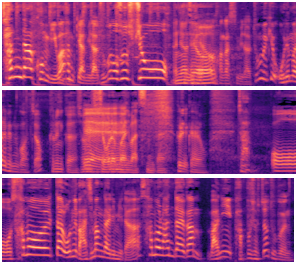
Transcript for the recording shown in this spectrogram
찬다 콤비와 함께합니다. 두 분 어서 오십시오. 안녕하세요. 반갑습니다. 두 분 왜 이렇게 오랜만에 뵙는 것 같죠? 그러니까요. 저는 예. 진짜 오랜만이 많습니다. 그러니까요. 자, 어, 3월 달 오늘 마지막 날입니다. 3월 한 달간 많이 바쁘셨죠, 두 분?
